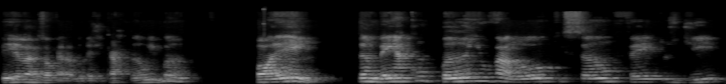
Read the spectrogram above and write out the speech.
pelas operadoras de cartão e banco. Porém, também acompanhe o valor que são feitos de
